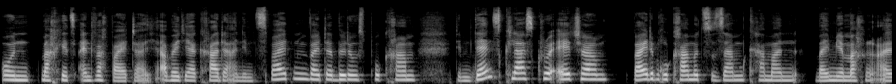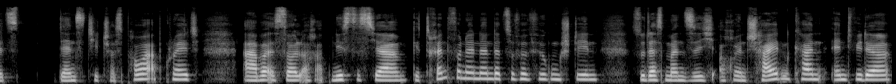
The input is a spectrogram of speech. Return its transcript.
und mache jetzt einfach weiter. Ich arbeite ja gerade an dem zweiten Weiterbildungsprogramm, dem Dance Class Creator. Beide Programme zusammen kann man bei mir machen als Dance Teachers Power Upgrade, aber es soll auch ab nächstes Jahr getrennt voneinander zur Verfügung stehen, so dass man sich auch entscheiden kann, entweder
